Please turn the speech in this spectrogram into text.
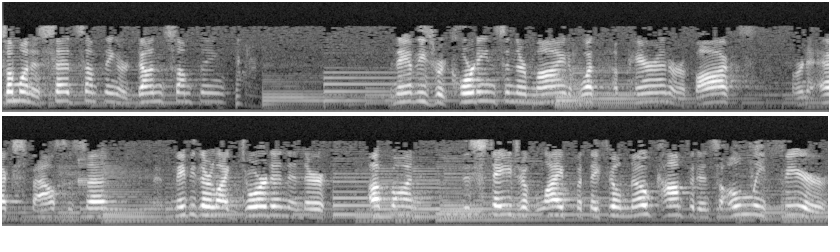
Someone has said something or done something. And they have these recordings in their mind of what a parent or a boss or an ex spouse has said. Maybe they're like Jordan and they're up on this stage of life, but they feel no confidence, only fear.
